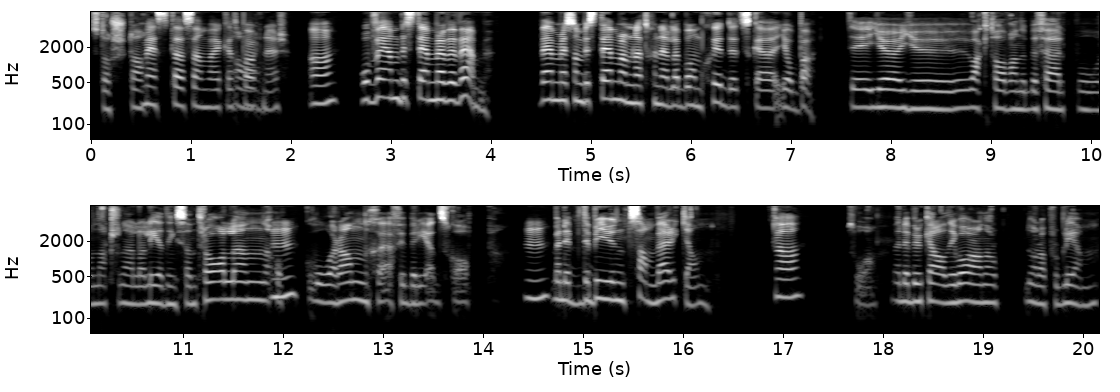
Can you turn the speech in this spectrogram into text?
största. Mesta samverkanspartners. Ja. Och vem bestämmer över vem? Vem är det som bestämmer om nationella bombskyddet ska jobba? Det gör ju vakthavande befäl på nationella ledningscentralen Mm. och våran chef i beredskap. Mm. Men det, det blir ju en samverkan. Ja. Så. Men det brukar aldrig vara några, några problem.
